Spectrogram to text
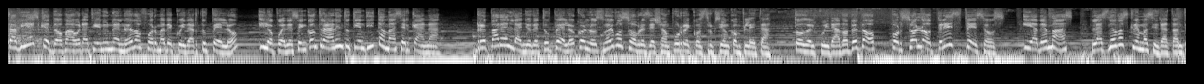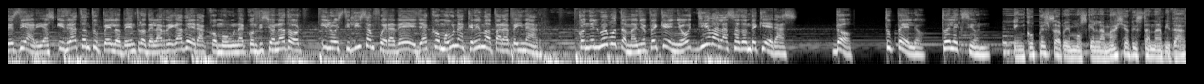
¿Sabías que Dove ahora tiene una nueva forma de cuidar tu pelo? Y lo puedes encontrar en tu tiendita más cercana. Repara el daño de tu pelo con los nuevos sobres de shampoo Reconstrucción Completa. Todo el cuidado de Dove por solo 3 pesos. Y además, las nuevas cremas hidratantes diarias hidratan tu pelo dentro de la regadera como un acondicionador y lo estilizan fuera de ella como una crema para peinar. Con el nuevo tamaño pequeño, llévalas a donde quieras. Dove, tu pelo elección. En Coppel sabemos que la magia de esta Navidad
